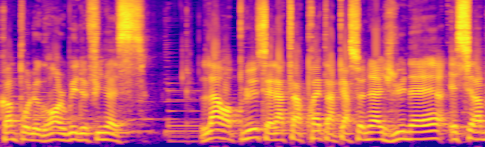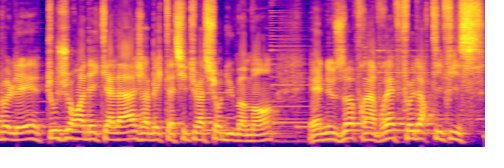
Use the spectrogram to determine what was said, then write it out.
comme pour le grand Louis de Funès. Là en plus, elle interprète un personnage lunaire et cervelé, toujours en décalage avec la situation du moment, et elle nous offre un vrai feu d'artifice.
